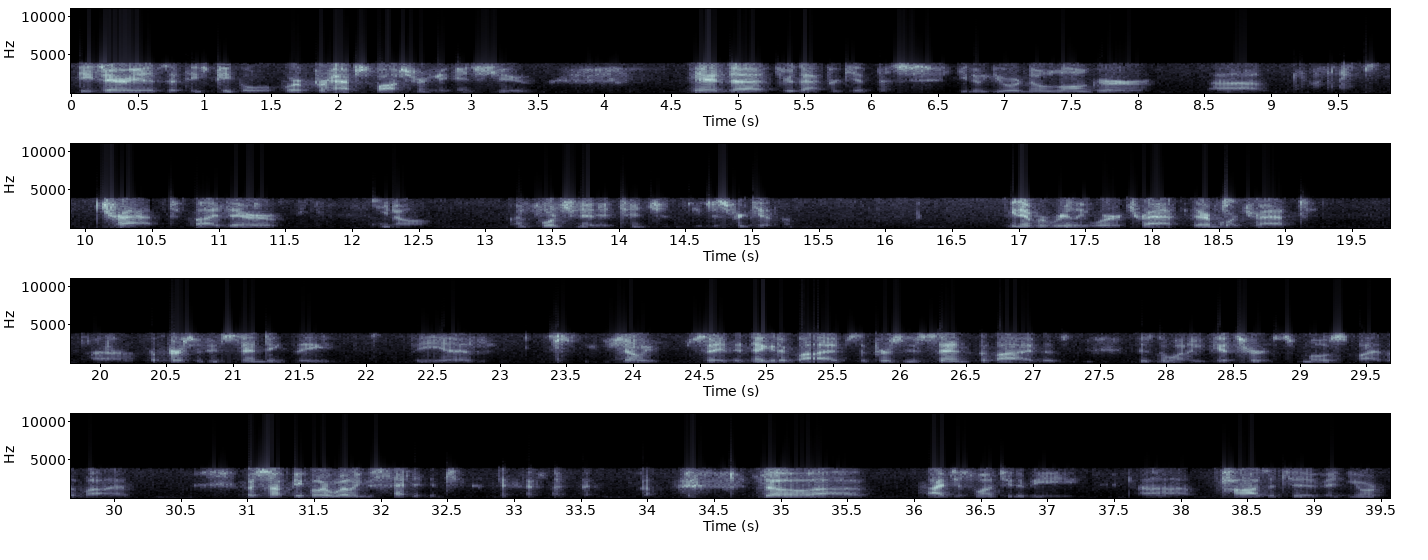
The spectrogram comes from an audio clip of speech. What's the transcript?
these areas that these people were perhaps fostering against you. And uh, through that forgiveness, you know, you are no longer uh, trapped by their, you know, unfortunate intentions. You just forgive them. You never really were trapped. They're more trapped. Uh, the person who's sending the the uh, shall we say the negative vibes, the person who sends the vibe is is the one who gets hurt most by the vibe. But some people are willing to send it. so uh, I just want you to be uh, positive in your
